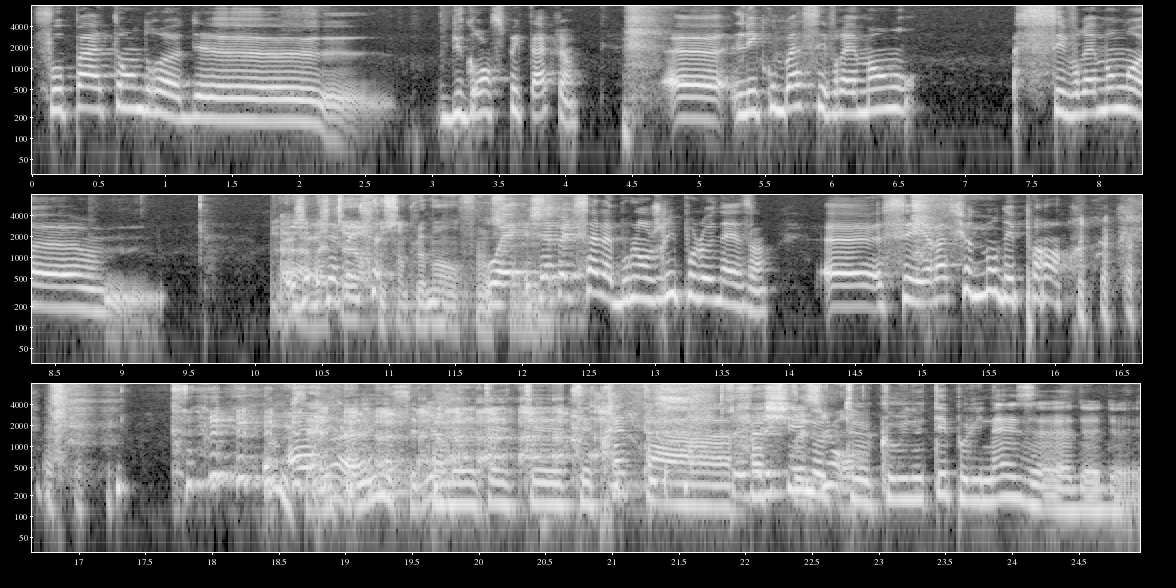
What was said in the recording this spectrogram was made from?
faut pas attendre de du grand spectacle. Euh, les combats, c'est vraiment, c'est vraiment. euh, Ah, amateur, ça- tout simplement. Enfin, ouais, j'appelle ça la boulangerie polonaise. Euh, c'est rationnement des pains. Oui, c'est bien. Mais t'es- prête à fâcher notre communauté polonaise euh, de, de,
